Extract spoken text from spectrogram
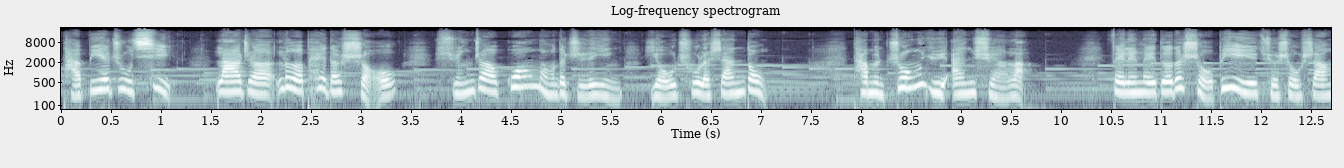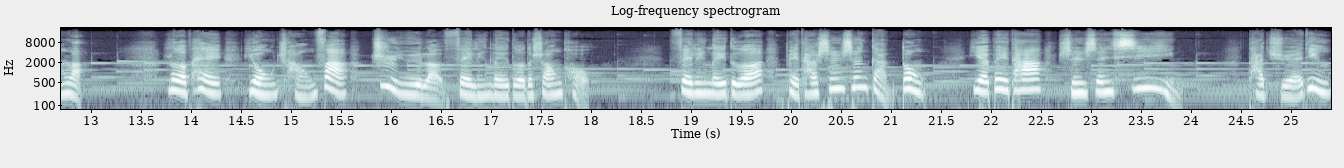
他憋住气，拉着乐佩的手，循着光芒的指引游出了山洞。他们终于安全了。费林雷德的手臂却受伤了，乐佩用长发治愈了费林雷德的伤口。费林雷德被他深深感动，也被他深深吸引。他决定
